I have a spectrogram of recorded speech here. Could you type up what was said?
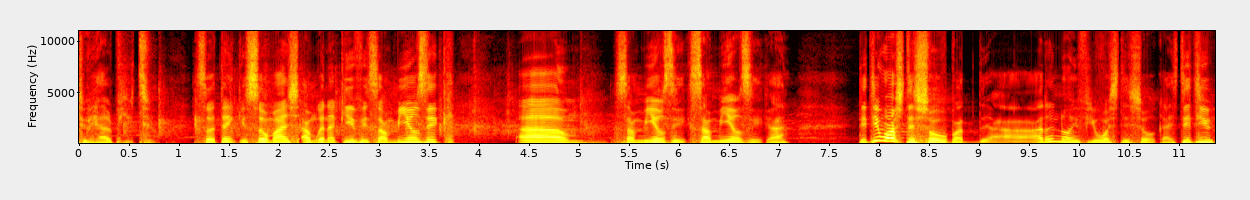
to help you too. So thank you so much. I'm going to give you some music. Um, some music, some music. Huh? Did you watch the show? But uh, I don't know if you watched the show, guys. Did you?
